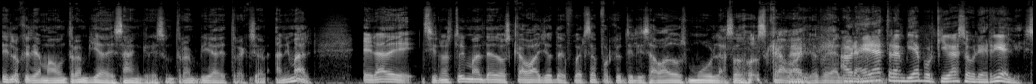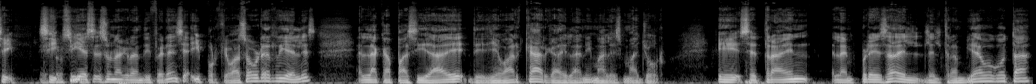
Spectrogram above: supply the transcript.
Es lo que se llamaba un tranvía de sangre, es un tranvía de tracción animal. Era de, si no estoy mal, de dos caballos de fuerza porque utilizaba dos mulas o dos caballos realmente. Ahora, era tranvía porque iba sobre rieles. Sí. Sí, y esa es una gran diferencia. Y porque va sobre rieles, la capacidad de, llevar carga del animal es mayor. Eh, se traen, la empresa del, del tranvía de Bogotá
